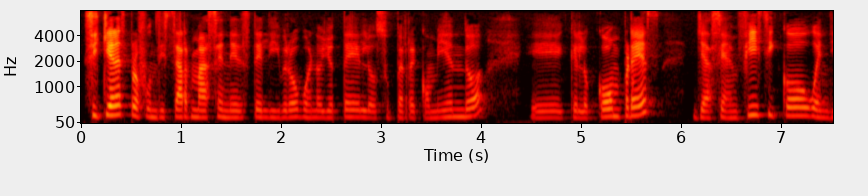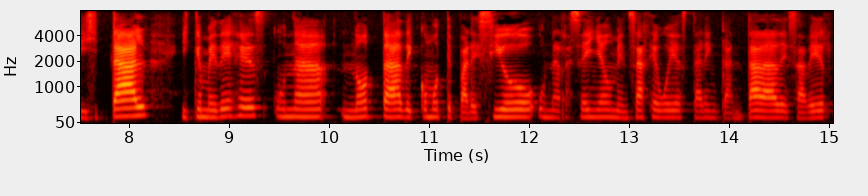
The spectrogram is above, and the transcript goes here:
Si quieres profundizar más en este libro, bueno, yo te lo súper recomiendo eh, que lo compres, ya sea en físico o en digital, y que me dejes una nota de cómo te pareció, una reseña, un mensaje. Voy a estar encantada de saber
